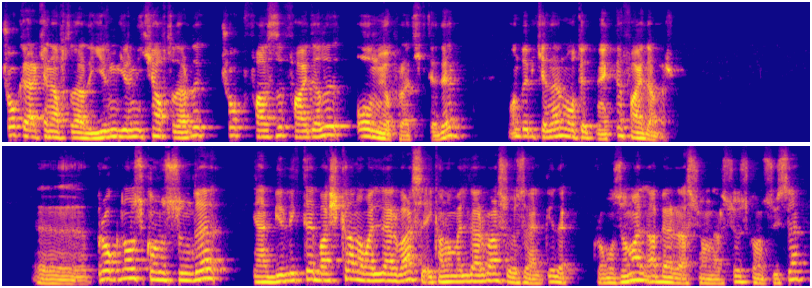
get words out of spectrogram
çok erken haftalarda, 20-22 haftalarda çok fazla faydalı olmuyor pratikte de. Onu da bir kenara not etmekte fayda var. E, prognoz konusunda yani birlikte başka anomaliler varsa, ek anomaliler varsa özellikle de kromozomal aberrasyonlar söz konusuysa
